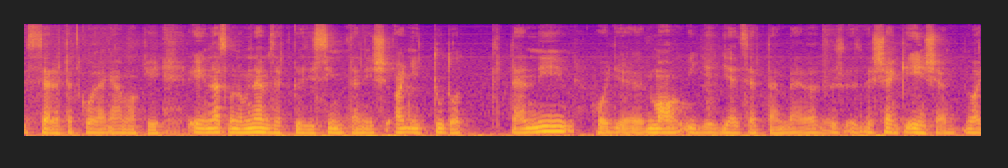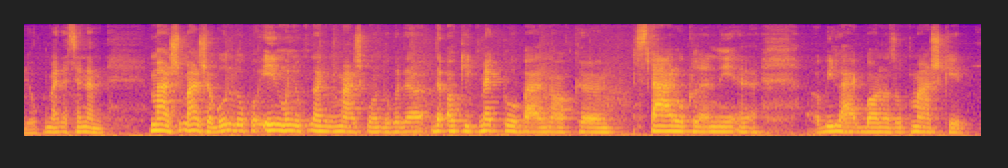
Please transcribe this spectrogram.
szeretett kollégám, aki én azt gondolom nemzetközi szinten is annyit tudott tenni, hogy ma így egy jegyzett ember, senki, én sem vagyok, mert egyszerűen nem, más, más a gondolkodó, én mondjuk nagyon más gondolkodó, de, de akik megpróbálnak sztárok lenni, a világban azok másképp,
